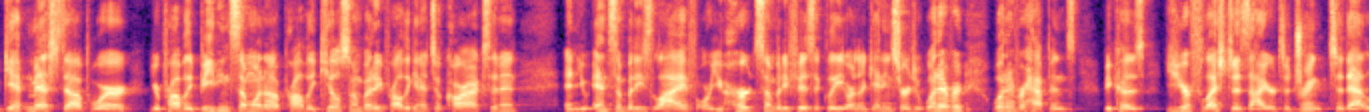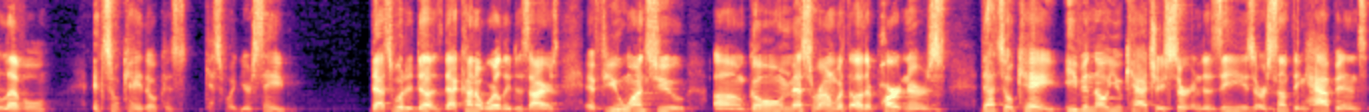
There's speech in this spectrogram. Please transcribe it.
get messed up where you're probably beating someone up, probably kill somebody, probably get into a car accident, and you end somebody's life, or you hurt somebody physically, or they're getting surgery, whatever, whatever happens, because your flesh desire to drink to that level, it's okay though, because guess what? You're saved. That's what it does. That kind of worldly desires. If you want to um, go and mess around with other partners, that's okay. Even though you catch a certain disease or something happens,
